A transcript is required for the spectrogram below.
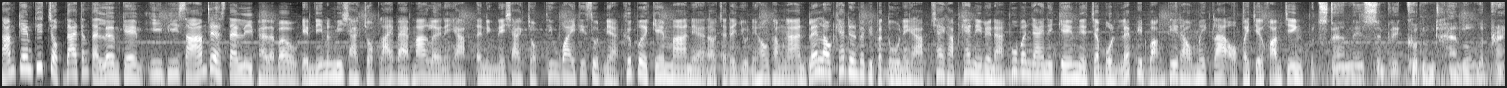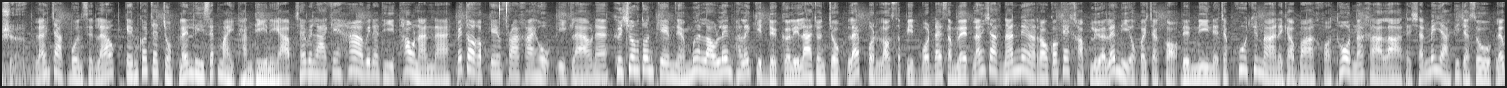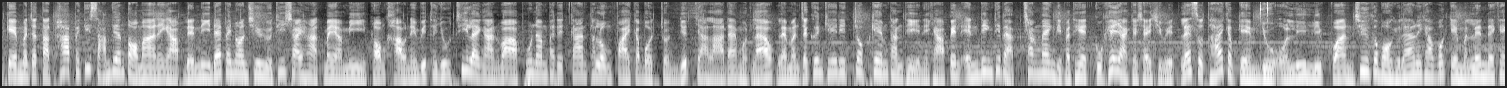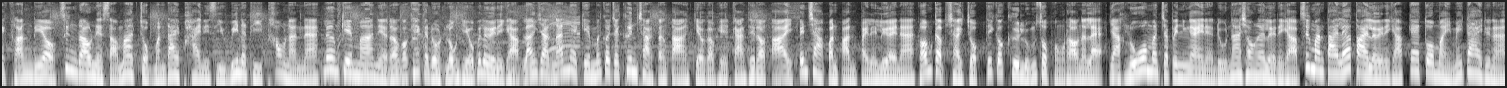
3 เกมที่จบได้ตั้งแต่เริ่มเกม EP 3 The Stanley Parable เกมนี้มันมีฉากจบหลายแบบมากเลยนะครับ แต่หนึ่งในฉากจบที่ไวที่สุดเนี่ย คือเปิดเกมมาเนี่ย เราจะได้อยู่ในห้องทำงาน และเราแค่เดินไปปิดประตูนะครับ ใช่ครับ แค่นี้เลยนะ ผู้บรรยายในเกมเนี่ย จะบ่นและผิดหวังที่เราไม่กล้าออกไปเจอความจริง But Stanley simply couldn't handle the pressure. หลังจากบ่นเสร็จแล้วเกมก็จะจบและรีเซ็ตใหม่ทันทีนะครับใช้เวลาแค่ 5 วินาทีเท่านั้นนะไปต่อกับเกมฟราคาย6อีกแล้วนะคือช่วงต้นเกมเนี่ยเมื่อเราเล่นภารกิจเดอะเกอริล่าจนจบ และปลดล็อกสปีดโบ๊ทได้สำเร็จ หลังจากนั้นเนี่ยเราก็แค่ขับเรือและหนีออกไปจากเกาะเดนนี่เนี่ยจะพูดขึ้นมานะครับว่าขอโทษนะคลาร่าแต่ฉันไม่อยากที่จะสู้ แล้วเกมมันจะตัดภาพไปที่ 3 เดือนต่อมานะครับเดนนี่ได้ไปนอนชิลอยู่ที่ชายหาดไมอามีพร้อมข่าวในวิทยุที่รายงานว่าผู้นำเผด็จการถล่มฝ่ายกบฏจนยึดยาลาได้หมดแล้ว และมันจะขึ้นเครดิตจบเกมทันทีนะครับเป็นเอนดิ้งที่แบบช่างแม่งดีประเทศกูแค่อยากจะใช้ชีวิต และสุดท้ายกับเกม You Only Live One ชื่อก็บอกอยู่แล้วนะครับว่าเกมมันเล่นได้แค่ครั้งเดียว ซึ่งเราเนี่ยสามารถจบมันได้ภายใน4วินาทีเท่านั้นนะ เริ่มเกมมาเนี่ยเราก็แค่กระโดดลงเหวไปเลยนี่ครับ หลังจากนั้นเนี่ยเกมมันก็จะขึ้นฉากต่างๆ เกี่ยวกับเหตุการณ์ที่เราตาย เป็นฉากปันๆไปเรื่อยๆนะ พร้อมกับฉากจบที่ก็คือหลุมศพของเรานั่นแหละ อยากรู้ว่ามันจะเป็นยังไงเนี่ยดูหน้าช่องได้เลยนะครับ ซึ่งมันตายแล้วตายเลยนะครับ แก้ตัวใหม่ไม่ได้ด้วยนะ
